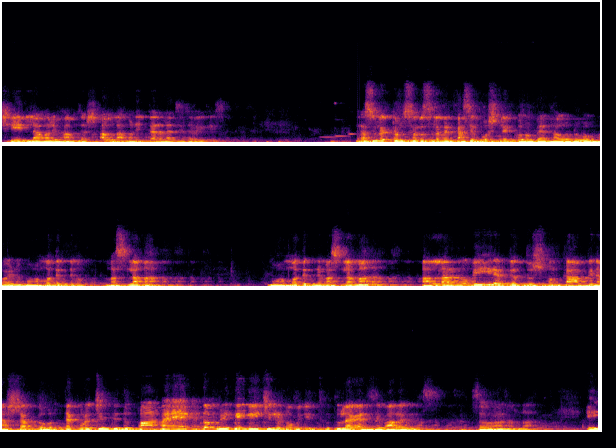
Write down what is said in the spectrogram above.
শিন লামালি হামজা সাল্লাহ মানে প্যারালাইসিস হয়ে গেছে। রাসূল ওয়াসাল্লামের কাছে বসলে কোনো ব্যথা অনুভব হয় না। মুহাম্মদ ইবনে মাসলামা, মুহাম্মদ ইবনে মাসলামা আল্লাহর নবীর একজন দুশমন কাব বিন আশরাফকে হত্যা করেছেন, কিন্তু পাটা একদম ভেঙে গিয়েছিল। নবীজি থুতু লাগাই দিয়েছে, ভালো হয়ে গেছে। সুবহানাল্লাহ। এই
